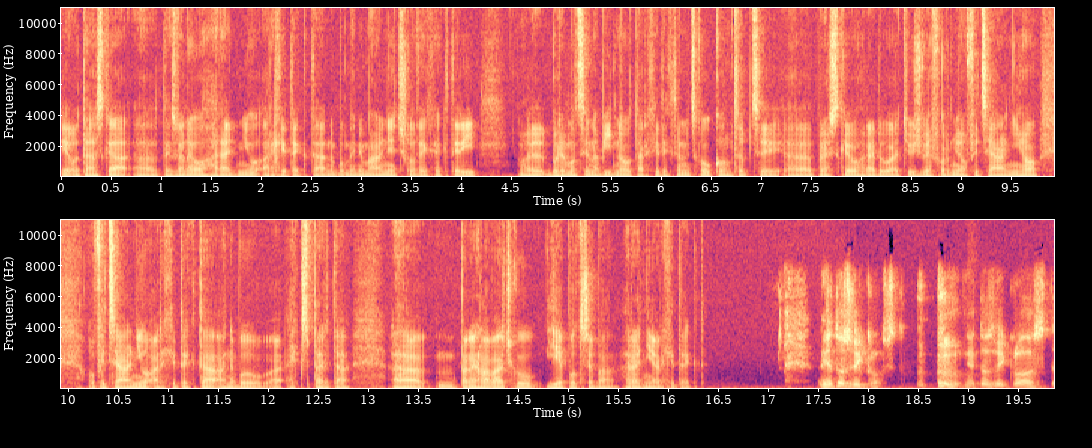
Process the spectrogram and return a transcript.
je otázka eh, takzvaného hradního architekta, nebo minimálně člověka, který eh, bude moci nabídnout architektonickou koncepci Pražského hradu, ať už ve formě oficiálního, oficiálního architekta anebo experta. Pane Hlaváčku, je potřeba hradní architekt? Je to zvyklost. Je to zvyklost.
